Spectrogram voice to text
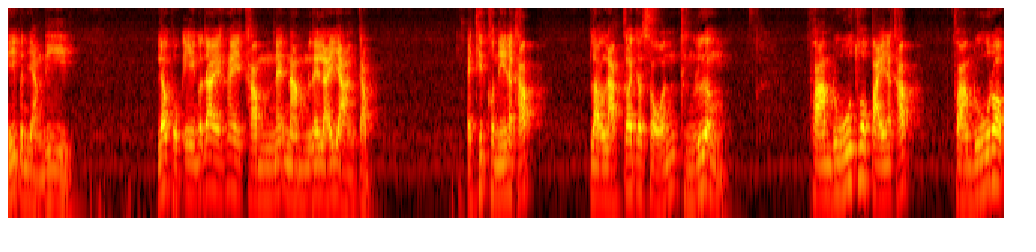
นี้เป็นอย่างดี แล้วผมเองก็ได้ให้คำแนะนำหลาย ๆ อย่างกับ ทิศคนนี้นะครับ หลักๆก็จะสอนถึงเรื่อง ความรู้ทั่วไปนะครับ ความรู้รอบ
